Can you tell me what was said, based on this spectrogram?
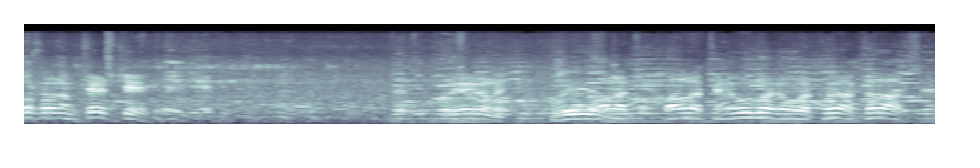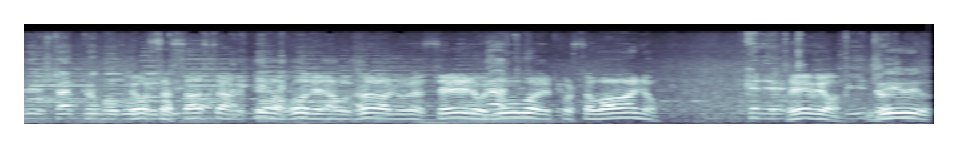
Došao nam češće. Hvala ti ljubav, ovo koja čas. Još sa sastavljami puno godina u zdravlju, veselju, ljubav i poštovanju. Živio. Živio.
